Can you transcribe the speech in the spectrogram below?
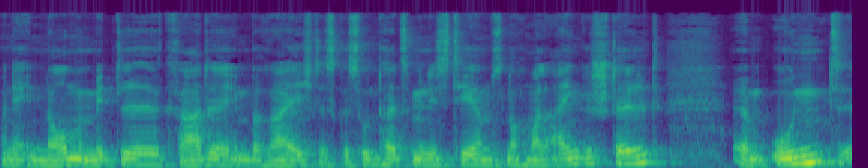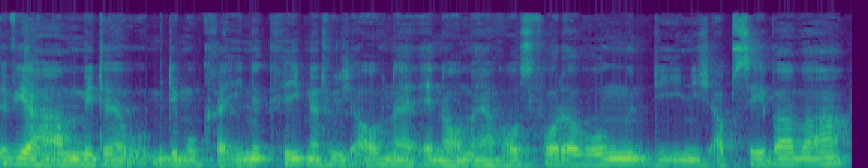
Und ja enorme Mittel gerade im Bereich des Gesundheitsministeriums nochmal eingestellt. Ähm, und wir haben mit, der, mit dem Ukraine-Krieg natürlich auch eine enorme Herausforderung, die nicht absehbar war.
